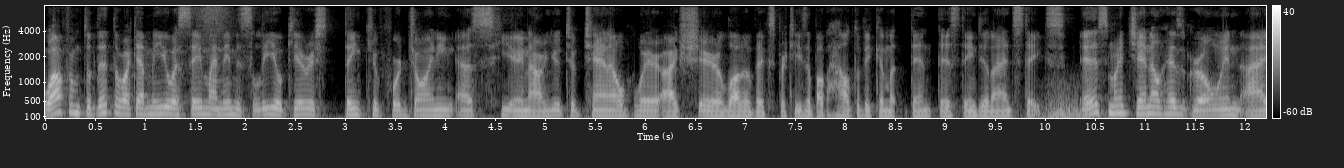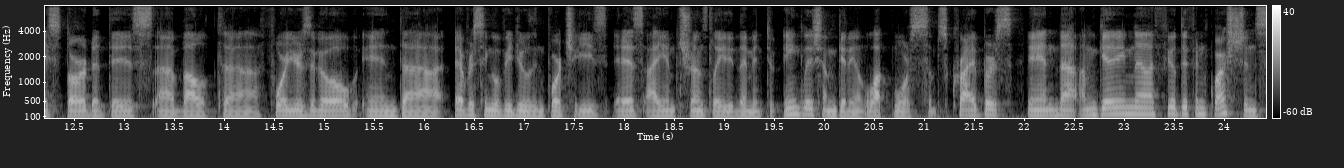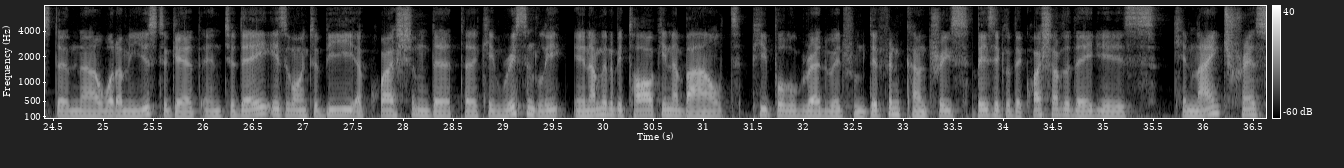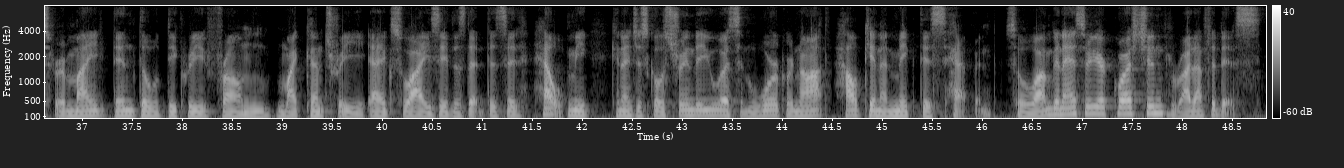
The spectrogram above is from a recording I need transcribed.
Welcome to Dental Academy USA. My name is Leo Kirish. Thank you for joining us here in our YouTube channel where I share a lot of expertise about how to become a dentist in the United States. As my channel has grown, I started this about uh, four years ago and uh, every single video is in Portuguese. As I am translating them into English, I'm getting a lot more subscribers and uh, I'm getting a few different questions than uh, what I'm used to get. And today is going to be a question that uh, came recently and I'm going to be talking about people who graduate from different countries. Basically, the question of the day is can I transfer my dental degree from my country XYZ? Does that does it help me? Can I just go straight in the US and work or not? How can I make this happen? So I'm gonna answer your question right after this.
